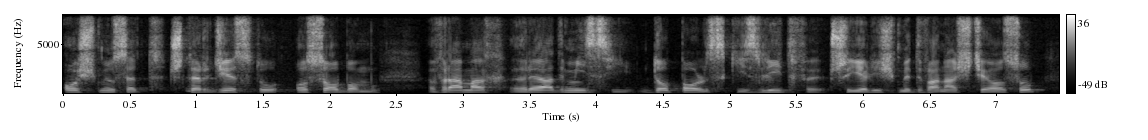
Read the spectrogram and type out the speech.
840 osobom. W ramach readmisji do Polski z Litwy przyjęliśmy 12 osób.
